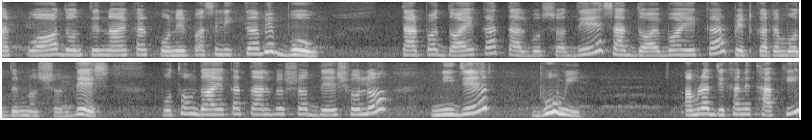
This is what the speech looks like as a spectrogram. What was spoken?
আর ক দন্তের নায়িকার কোণের পাশে লিখতে হবে বউ। তারপর দয়কার তালবস্বর দেশ, আর দয় বয় একার পেট কাটা মধ্যে দেশ। প্রথম দয়কার তালবেশ্বর দেশ হলো নিজের ভূমি। আমরা যেখানে থাকি,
